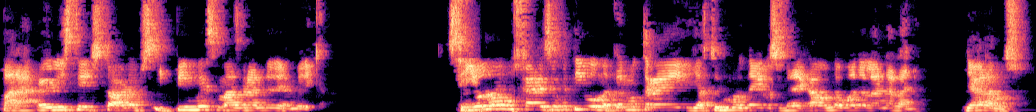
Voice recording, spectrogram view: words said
para early stage startups y pymes más grande de América. Si yo no buscar ese objetivo, me quedo en Monterrey y ya estoy en unos negros y me deja una buena lana al año. Ya ganamos.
